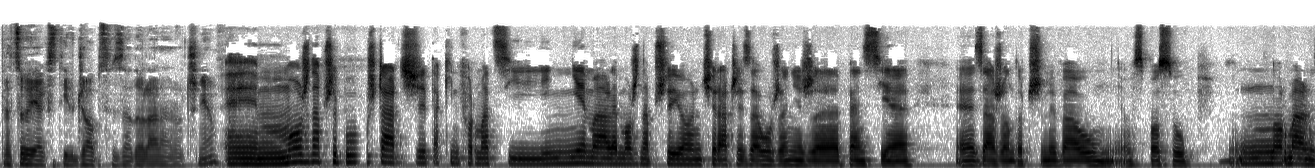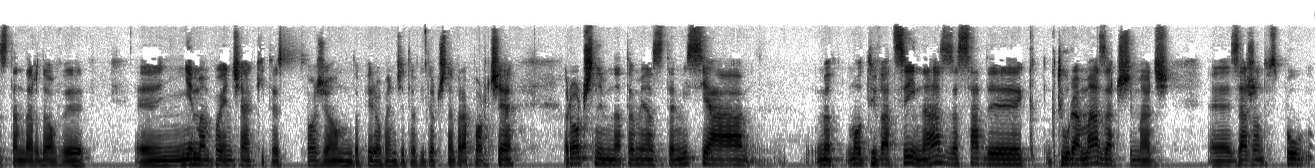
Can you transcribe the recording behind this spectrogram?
pracuje jak Steve Jobs za dolara rocznie? Można przypuszczać, takiej informacji nie ma, ale można przyjąć raczej założenie, że pensję e, zarząd otrzymywał w sposób normalny, standardowy. E, nie mam pojęcia, jaki to jest poziom, dopiero będzie to widoczne w raporcie rocznym, natomiast emisja motywacyjna z zasady, która ma zatrzymać e, zarząd w, spół,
